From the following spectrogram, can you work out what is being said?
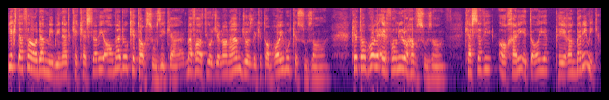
یک دفعه آدم می‌بیند که کسروی آمد و کتاب سوزی کرد. مفاتی الجنان هم جزو کتابهایی بود که سوزان. کتابهای عرفانی رو هم سوزان. کسروی آخری ادعای پیغمبری می‌کرد.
